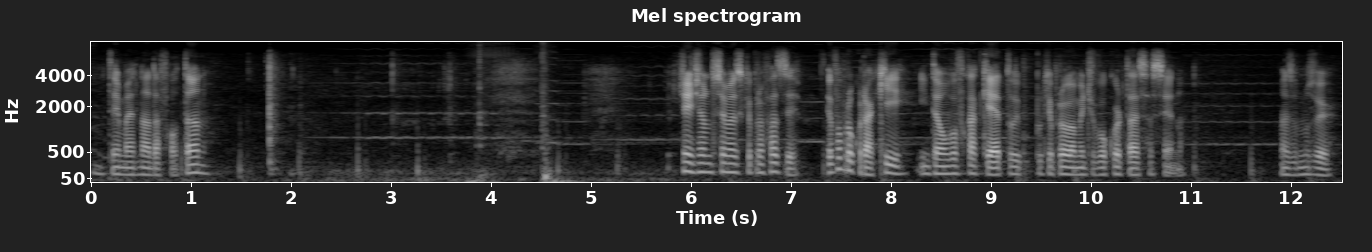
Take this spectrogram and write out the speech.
Não tem mais nada faltando? Gente, eu não sei mais o que é pra fazer. Eu vou procurar aqui, então eu vou ficar quieto, porque provavelmente eu vou cortar essa cena. Mas vamos ver.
